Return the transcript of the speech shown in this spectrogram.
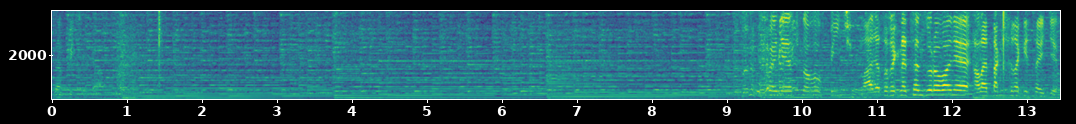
jsem v píči, kámo. Úplně z toho v píči. Láďa to řekne cenzurovaně, ale tak se taky cítím.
